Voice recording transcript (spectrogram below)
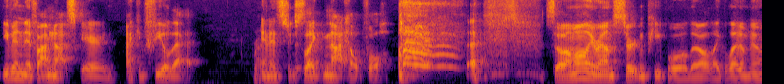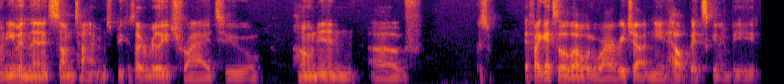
even if I'm not scared, I can feel that Right. and it's just like not helpful. so I'm only around certain people that I'll like let them know, and even then, it's sometimes because I really try to hone in of because if I get to the level where I reach out and need help, it's going to be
